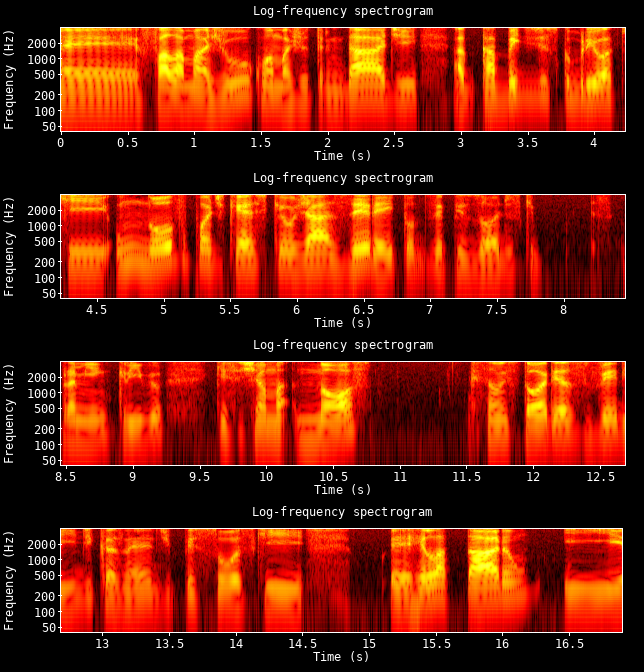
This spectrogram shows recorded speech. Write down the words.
é, Fala Maju com a Maju Trindade. Acabei de descobrir aqui um novo podcast que eu já zerei todos os episódios, que para mim é incrível, que se chama Nós, que são histórias verídicas, né, de pessoas que é, relataram e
